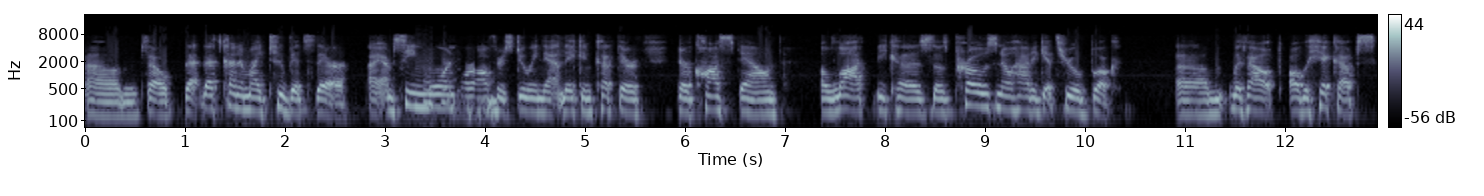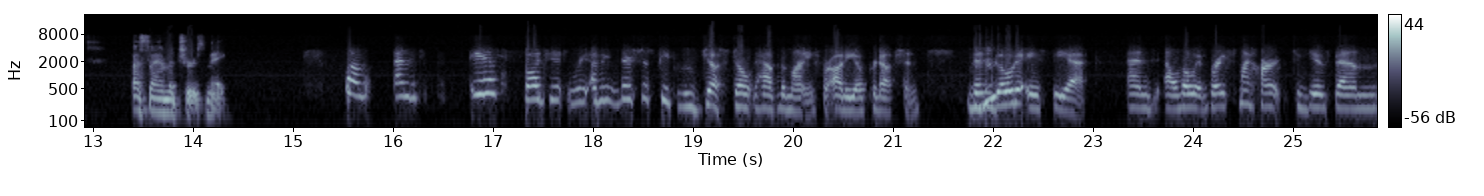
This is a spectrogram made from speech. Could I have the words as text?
Um, so that, that's kind of my two bits there. I, am seeing more and more authors doing that, and they can cut their, their costs down a lot because those pros know how to get through a book um, without all the hiccups us amateurs make. Well, and if budget, re- I mean, there's just people who just don't have the money for audio production. Then mm-hmm. go to ACX. And although it breaks my heart to give them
